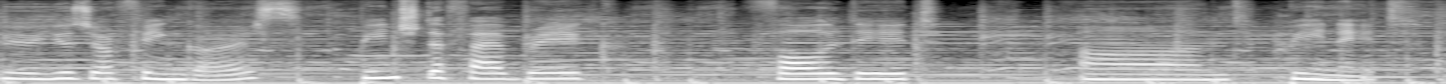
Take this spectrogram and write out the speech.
to use your fingers, pinch the fabric, fold it and pin it.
